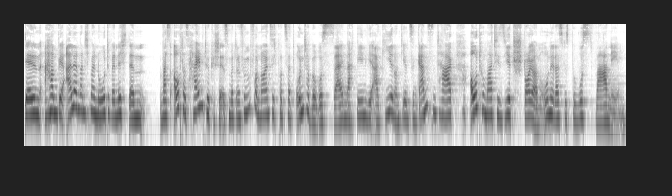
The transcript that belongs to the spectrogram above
Den haben wir alle manchmal notwendig, denn was auch das Heimtückische ist mit den 95 Prozent Unterbewusstsein, nach denen wir agieren und die uns den ganzen Tag automatisiert steuern, ohne dass wir es bewusst wahrnehmen.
